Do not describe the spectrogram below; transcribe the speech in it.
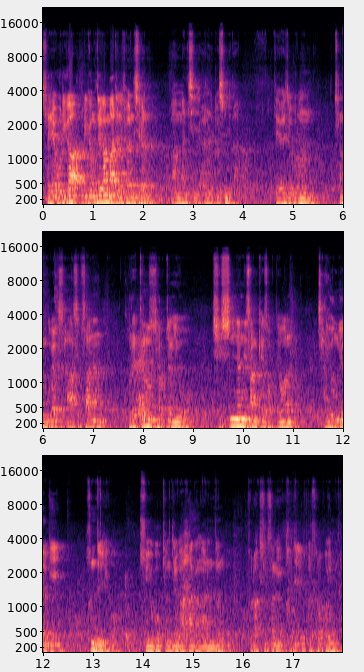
새해 우리가 우리 경제가 맞을 현실은 만만치 않을 것입니다. 대외적으로는 1944년 브레튼 우스 협정 이후 70년 이상 계속되어온 자유무역이 흔들리고 주요국 경제가 하강하는 등 불확실성이 커질 것으로 보입니다.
